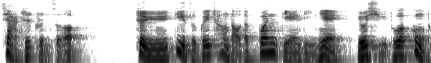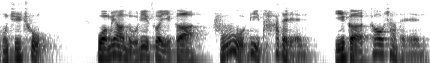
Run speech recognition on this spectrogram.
价值准则，这与《弟子规》倡导的观点理念有许多共同之处。我们要努力做一个服务利他的人，一个高尚的人，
